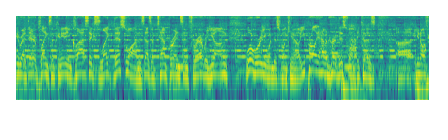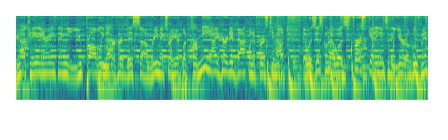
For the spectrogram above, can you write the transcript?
Right there playing some Canadian classics like this one, The Sense of Temperance and Forever Young. Where were you when this one came out? You probably haven't heard this one because, uh, you know, if you're not Canadian or anything, you probably never heard this uh, remix right here. But for me, I heard it back when it first came out. It was just when I was first getting into the Euro movement.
